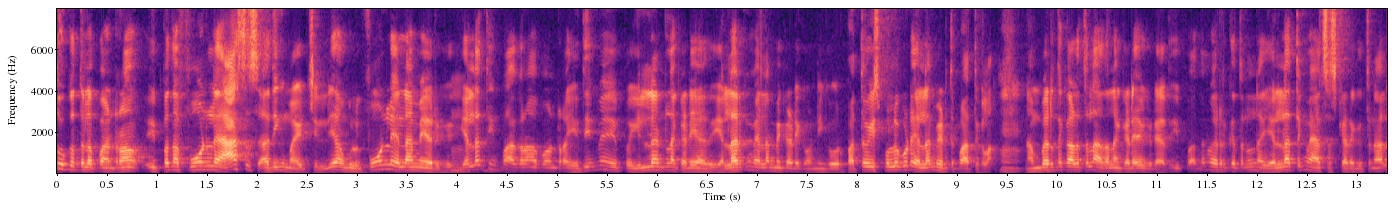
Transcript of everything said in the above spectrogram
தூக்கத்தில் பண்ணுறான் இப்போ தான் ஃபோனில் ஆசஸ் அதிகமாயிடுச்சு இல்லையா? உங்களுக்கு ஃபோனில் எல்லாமே இருக்குது எல்லாத்தையும் பார்க்குறான் பண்ணுறான் எதுவுமே இப்போ இல்லைன்னுலாம் கிடையாது. எல்லாருக்குமே எல்லாமே கிடைக்கும். நீங்கள் ஒரு பத்து வயசு போல கூட எல்லாமே எடுத்து பார்த்துக்கலாம். நம்ம இருந்த காலத்தில் அதெல்லாம் கிடையவே கிடையாது. இப்போ அந்த மாதிரி இருக்கிறதுனால எல்லாத்துக்குமே ஆக்சஸ் கிடைக்கிறதுனால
